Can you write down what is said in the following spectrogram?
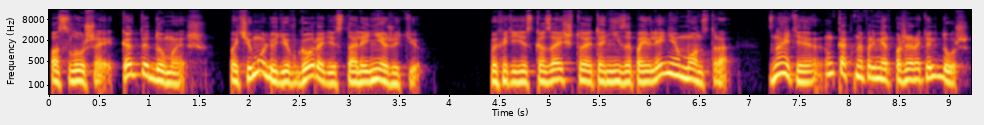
«Послушай, как ты думаешь, почему люди в городе стали нежитью? Вы хотите сказать, что это не из-за появления монстра? Знаете, ну, как, например, пожиратель душ.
